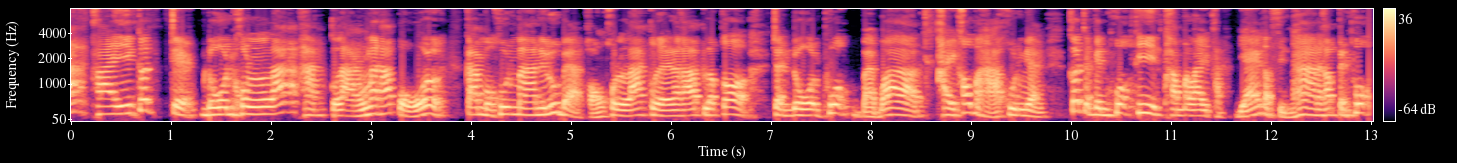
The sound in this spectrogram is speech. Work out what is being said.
รักใครก็เจ็บโดนคนรักหักหลังนะครับโอ้กรรมของคุณมาในรูปแบบของคนรักเลยนะครับ แล้วก็จะโดนพวกแบบว่าใครเข้ามาหาคุณเนี่ยก็จะเป็นพวกที่ทำอะไรขัดแย้งกับสินห้านะครับ เป็นพวก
